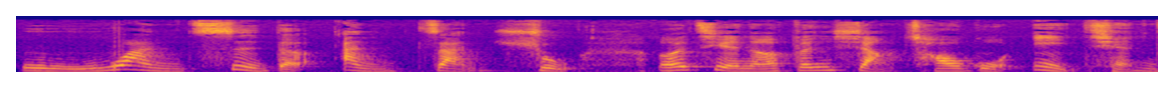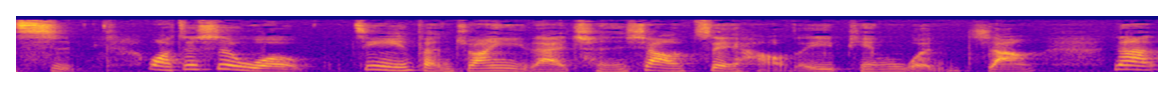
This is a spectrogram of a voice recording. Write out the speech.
五万次的按赞数，而且呢，分享超过一千次，哇，这是我。经营粉专以来成效最好的一篇文章。那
